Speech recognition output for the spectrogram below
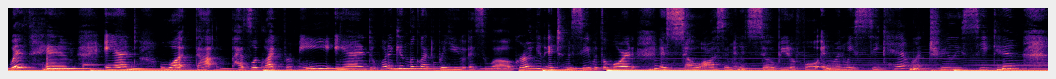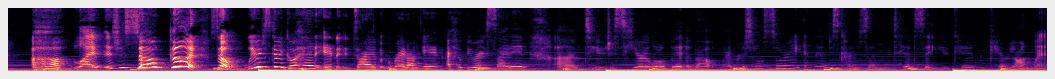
with Him and what that has looked like for me and what it can look like for you as well. Growing in intimacy with the Lord is so awesome and it's so beautiful. And when we seek Him, like truly seek Him, uh, life is just so good. So we're just gonna go ahead and dive right on in. I hope you are excited um, to just hear a little bit about my personal story and then just kind of some tips that you can carry on with.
